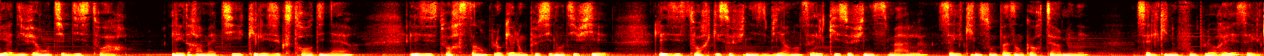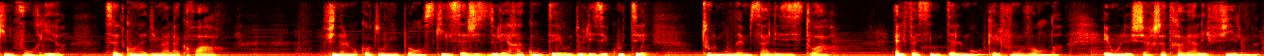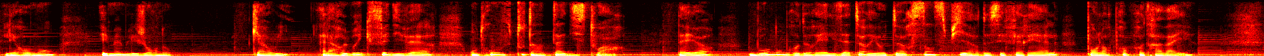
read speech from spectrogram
Il y a différents types d'histoires. Les dramatiques et les extraordinaires, les histoires simples auxquelles on peut s'identifier, les histoires qui se finissent bien, celles qui se finissent mal, celles qui ne sont pas encore terminées, celles qui nous font pleurer, celles qui nous font rire, celles qu'on a du mal à croire. Finalement, quand on y pense, qu'il s'agisse de les raconter ou de les écouter, tout le monde aime ça, les histoires. Elles fascinent tellement qu'elles font vendre, et on les cherche à travers les films, les romans et même les journaux. Car oui, à la rubrique Faits divers, on trouve tout un tas d'histoires. D'ailleurs, bon nombre de réalisateurs et auteurs s'inspirent de ces faits réels pour leur propre travail.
